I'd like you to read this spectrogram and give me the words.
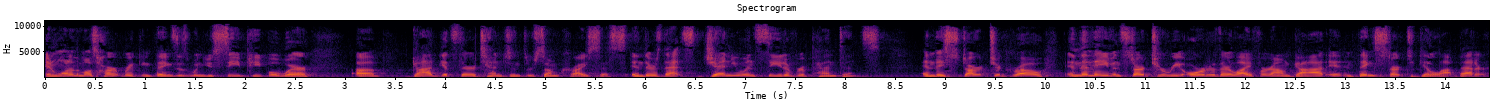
And one of the most heartbreaking things is when you see people where uh, God gets their attention through some crisis, and there's that genuine seed of repentance, and they start to grow, and then they even start to reorder their life around God, and, and things start to get a lot better.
